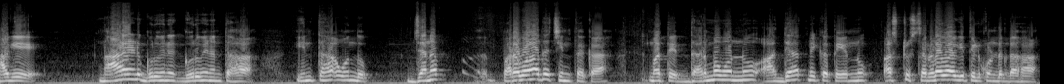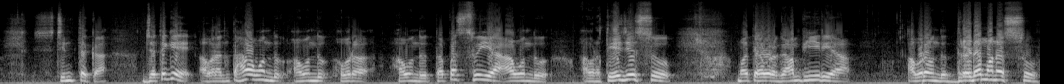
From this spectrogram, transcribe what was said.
ಹಾಗೆ ನಾರಾಯಣ ಗುರುವಿನ, ಗುರುವಿನಂತಹ ಇಂತಹ ಒಂದು ಜನ, ಪರವಾದ ಚಿಂತಕ ಮತ್ತು ಧರ್ಮವನ್ನು, ಆಧ್ಯಾತ್ಮಿಕತೆಯನ್ನು ಅಷ್ಟು ಸರಳವಾಗಿ ತಿಳ್ಕೊಂಡಂತಹ ಚಿಂತಕ, ಜೊತೆಗೆ ಅವರಂತಹ ಒಂದು, ಆ ಒಂದು, ಅವರ, ಆ ಒಂದು ತಪಸ್ವಿಯ, ಆ ಒಂದು ಅವರ ತೇಜಸ್ಸು ಮತ್ತು ಅವರ ಗಾಂಭೀರ್ಯ, ಅವರ ಒಂದು ದೃಢ ಮನಸ್ಸು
